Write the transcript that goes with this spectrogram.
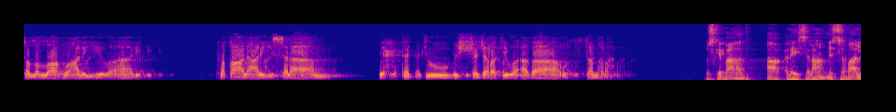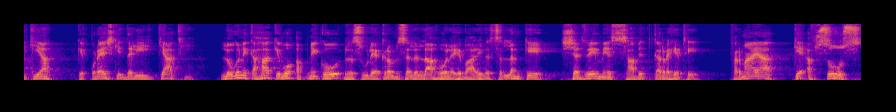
صلى الله عليه وآله۔ فقال عليه السلام احتجوا بالشجرة وأضاءوا الثمرة۔ اس کے بعد آپ علیہ السلام نے سوال کیا کہ قریش کی دلیل کیا تھی۔ لوگوں نے کہا کہ وہ اپنے کو رسول اکرم صلی اللہ علیہ وآلہ وسلم کے شجرے میں ثابت کر رہے تھے۔ فرمایا کہ افسوس،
